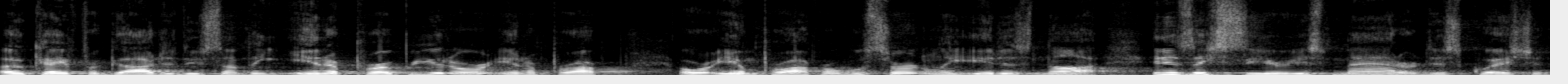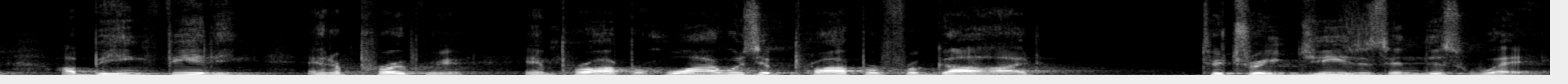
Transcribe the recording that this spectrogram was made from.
okay for God to do something inappropriate or improper? Or improper? Well, certainly it is not. It is a serious matter, this question of being fitting and appropriate and proper. Why was it proper for God to treat Jesus in this way,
